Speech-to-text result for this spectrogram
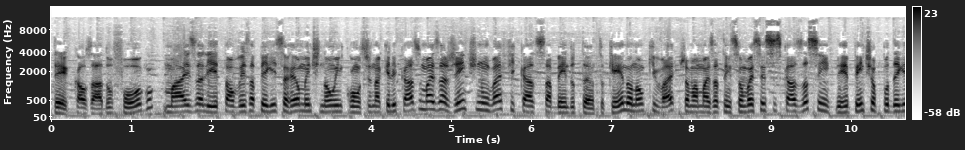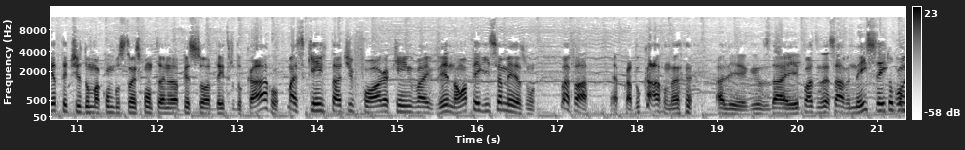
ter causado o fogo, mas ali talvez a perícia realmente não encontre naquele naquele caso, mas a gente não vai ficar sabendo tanto. Quem ou não que vai chamar mais atenção vai ser esses casos assim. De repente eu poderia ter tido uma combustão espontânea da pessoa dentro do carro, mas quem tá de fora, quem vai ver, não a perícia mesmo, vai falar, é por causa do carro, né? ali. Os daí, pode, sabe, nem sei como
